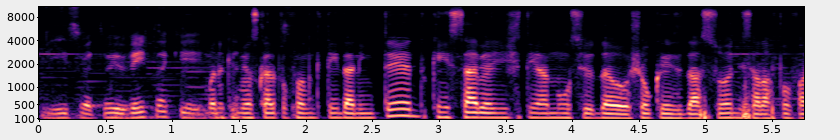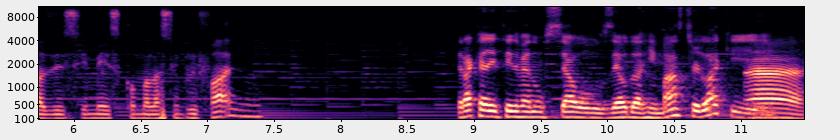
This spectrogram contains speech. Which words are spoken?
Isso, vai ter um evento aqui. Semana que os caras estão falando que tem da Nintendo. Quem sabe a gente tem anúncio do showcase da Sony se ela for fazer esse mês como ela sempre faz, né? Será que a Nintendo vai anunciar o Zelda Remaster lá que ah,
